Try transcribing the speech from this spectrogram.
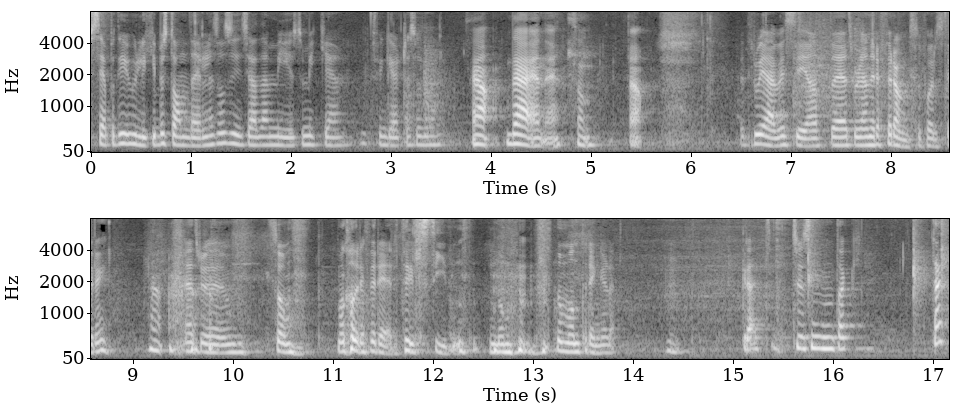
se på de ulike bestanddelene, så syns jeg det er mye som ikke fungerte så bra. Ja, det er jeg enig i. Sånn, ja. Jeg tror jeg vil si at jeg tror det er en referanseforestilling. Ja. Jeg tror Som man kan referere til siden når, når man trenger det. Greit. Tusen takk. Takk.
